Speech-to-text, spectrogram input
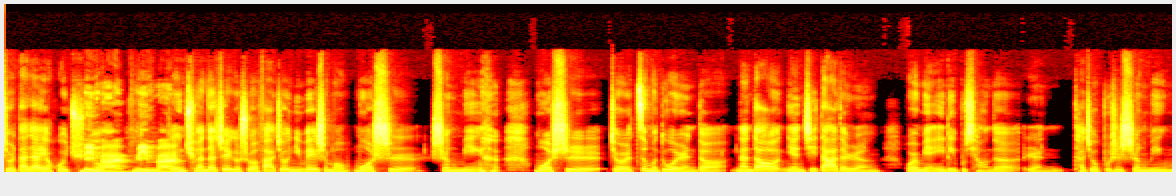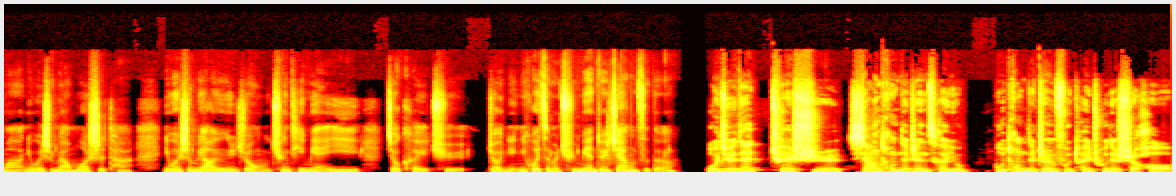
就是大家也会去明白明白人权的这个说法，就你为什么漠视生命，漠视就是这么多人的？难道年纪大的人或者免疫力不强的人，他就不是生命吗？你为什么要漠视他？你为什么要用一种群体免疫就可以去？就你你会怎么去面对这样子的？我觉得确实相同的政策有。不同的政府推出的时候，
